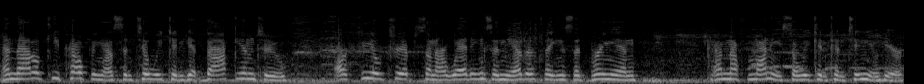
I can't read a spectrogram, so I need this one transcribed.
And that'll keep helping us until we can get back into our field trips and our weddings and the other things that bring in enough money so we can continue here.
